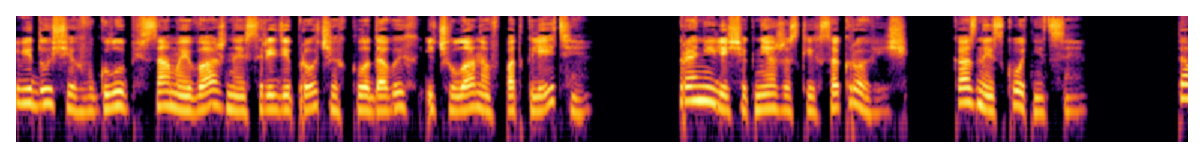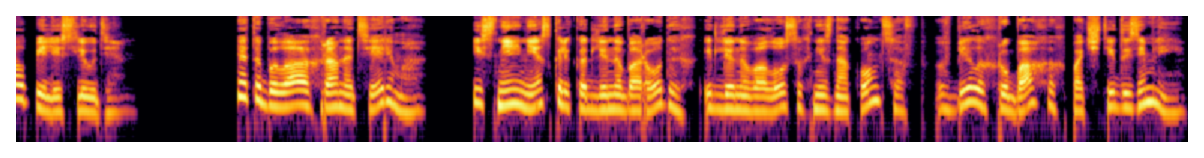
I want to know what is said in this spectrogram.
ведущих вглубь самой важной среди прочих кладовых и чуланов под клети, хранилище княжеских сокровищ, казны скотницы. Толпились люди. Это была охрана терема, и с ней несколько длиннобородых и длинноволосых незнакомцев в белых рубахах почти до земли.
